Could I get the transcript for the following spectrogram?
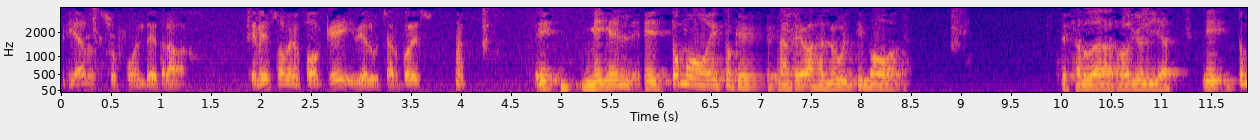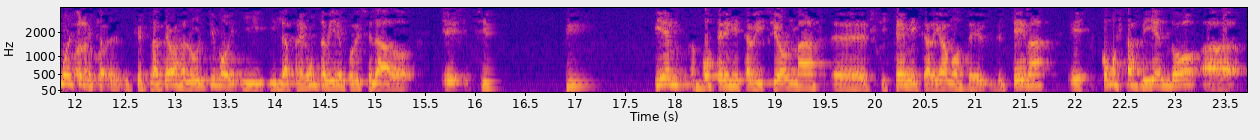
pierda su fuente de trabajo. En eso me enfoqué y voy a luchar por eso. Eh, Miguel, eh, tomo esto que planteabas a lo último te saluda Rodrigo Díaz. Eh, tomo esto que, planteabas al último y, la pregunta viene por ese lado. Eh, si bien vos tenés esta visión más eh, sistémica, digamos, del tema, eh, ¿cómo estás viendo a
